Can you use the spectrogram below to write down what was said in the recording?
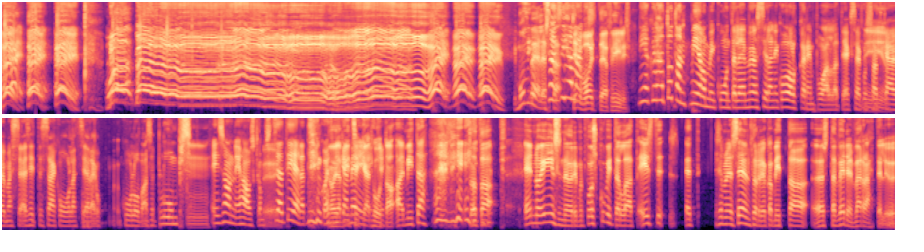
Hei, hei, hei! Wow! Hei, hei, hei! Ja mun Se mielestä... ihanaa, Siinä on voittajafiilis. Niin ja kyllähän tota nyt mieluummin kuuntelee myös siellä niinku Olkkarin puolella, tiedätkö, kun Niin sä oot jo. käymässä ja sitten sä kuulet siellä, kun kuuluu vaan se plumps. Mm. Ei se on niin hauska, mutta Ei. sit sä tiedät, niin kuin, että Joo, ja mikä vitsikkäät meininki. huutaa, ai mitä? niin. tota, en ole insinööri, mutta voisi kuvitella, että, ei että semmoinen sensori, joka mittaa sitä veden värähtelyä,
